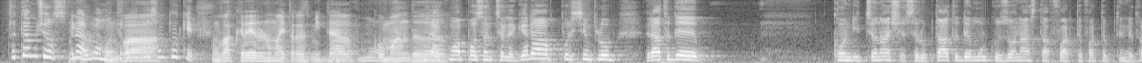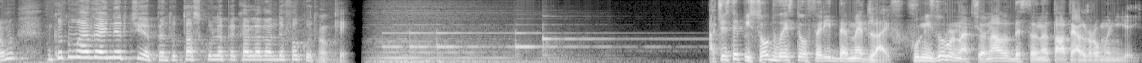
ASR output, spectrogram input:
Și stăteam jos. Bine, luam cumva, sunt ok. Cumva creierul nu mai transmitea nu, comandă... Bine, acum pot să înțeleg. Era pur și simplu, era atât de condiționat și se lupta atât de mult cu zona asta foarte, foarte puternică traumă, încât nu mai avea energie pentru tascurile pe care le aveam de făcut. Ok. Acest episod vă este oferit de MedLife, furnizorul național de sănătate al României.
